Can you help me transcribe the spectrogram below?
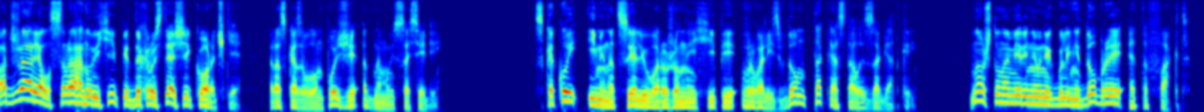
«Поджарил сраную хиппи до хрустящей корочки», — рассказывал он позже одному из соседей. С какой именно целью вооруженные хиппи ворвались в дом, так и осталось загадкой. Но что намерения у них были недобрые — это факт.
